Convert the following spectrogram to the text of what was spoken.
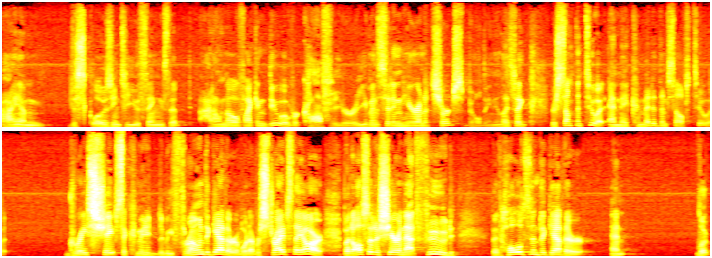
I am disclosing to you things that I don't know if I can do over coffee or even sitting here in a church building. It's like there's something to it, and they committed themselves to it. Grace shapes a community to be thrown together of whatever stripes they are, but also to share in that food that holds them together and Look,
